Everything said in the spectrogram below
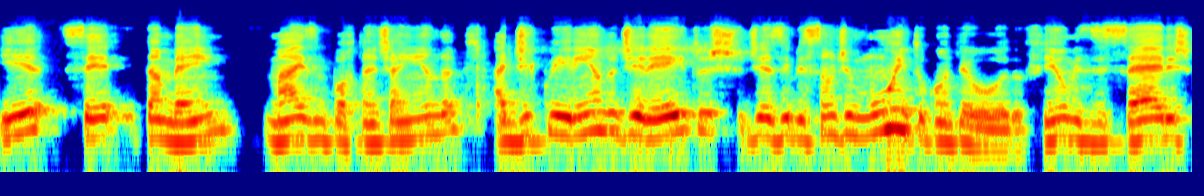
e ser também mais importante ainda, adquirindo direitos de exibição de muito conteúdo, filmes e séries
